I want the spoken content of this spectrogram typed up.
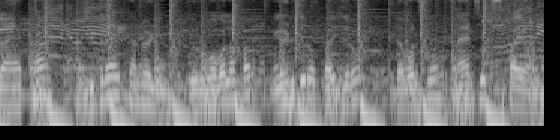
ಗಾಯಕ ಸಿದ್ದರಾಯ್ ಕನ್ನಡಿ ಇವರು mobile number eight zero five zero double seven nine six five one.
